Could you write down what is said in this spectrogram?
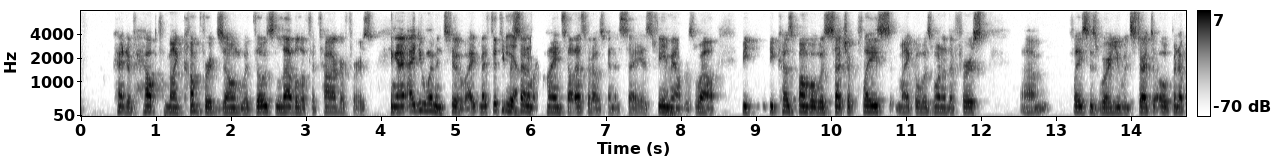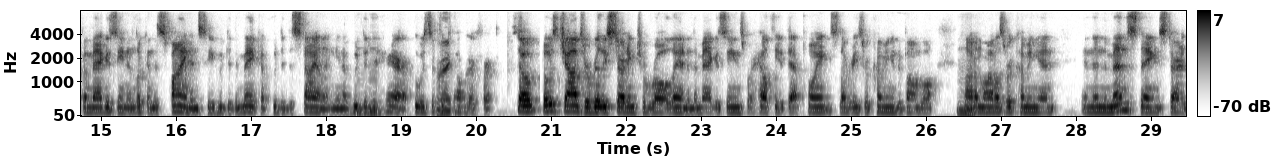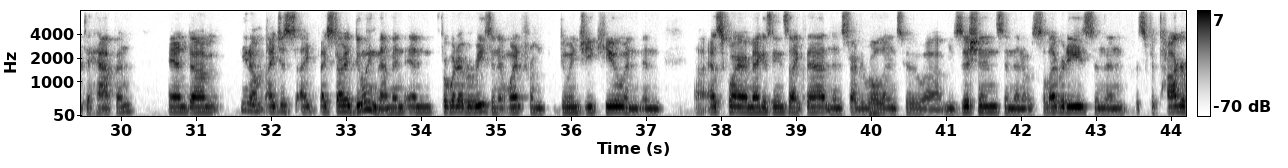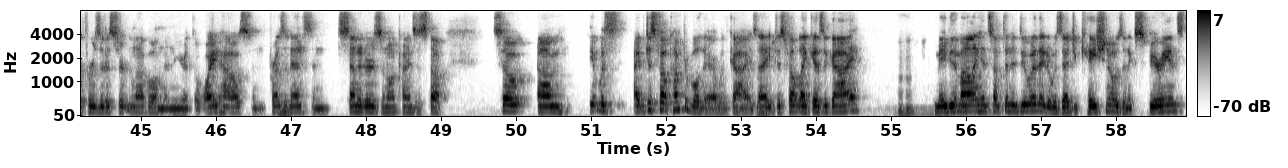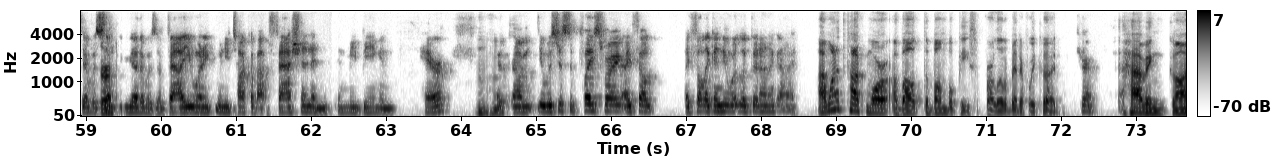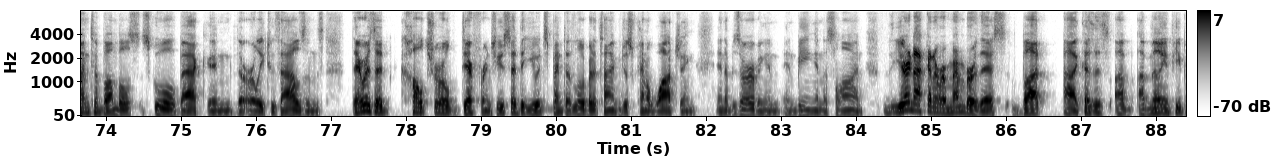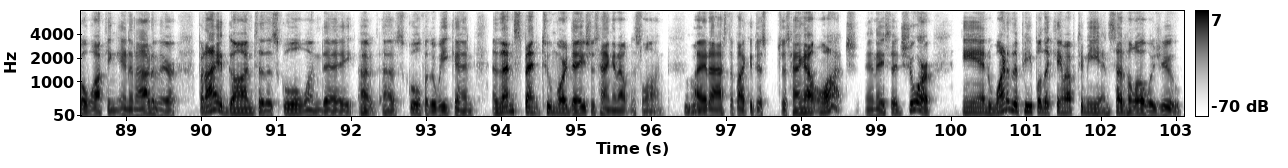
kind of helped my comfort zone with those level of photographers. I, I do women too. I, my 50% yeah. of my clientele, that's what I was going to say, is female yeah. as well. Be, because Bumble was such a place, Michael was one of the first um, places where you would start to open up a magazine and look in the spine and see who did the makeup, who did the styling, you know, who mm-hmm. did the mm-hmm. hair, who was the right. photographer. So those jobs were really starting to roll in, and the magazines were healthy at that point. And celebrities were coming into Bumble, mm-hmm. a lot of mm-hmm. models were coming in, and then the men's thing started to happen and um, you know i just I, I started doing them and, and for whatever reason it went from doing gq and, and uh, esquire magazines like that and then it started to roll into uh, musicians and then it was celebrities and then it was photographers at a certain level and then you're at the white house and presidents mm-hmm. and senators and all kinds of stuff so um, it was. I just felt comfortable there with guys. I just felt like as a guy, uh-huh. maybe the modeling had something to do with it. It was educational. It was an experience. There was sure. something there that was a value when when you talk about fashion and, and me being in hair. Mm-hmm. But um, it was just a place where I, I felt I felt like I knew what looked good on a guy. I want to talk more about the Bumble piece for a little bit, if we could. Sure. Having gone to Bumble's school back in the early 2000s, there was a cultural difference. You said that you had spent a little bit of time just kind of watching and observing and, and being in the salon. You're not going to remember this, but because uh, it's a, a, million people walking in and out of there. But I had gone to the school one day, uh, uh, school for the weekend, and then spent two more days just hanging out in the salon. Mm-hmm. I had asked if I could just just hang out and watch, and they said sure. And one of the people that came up to me and said hello was you,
